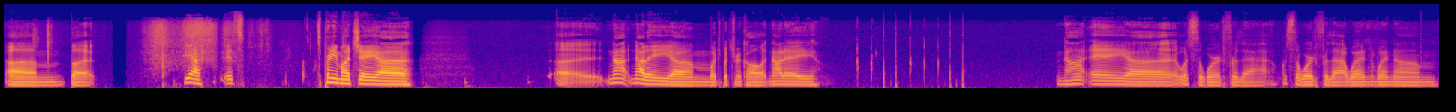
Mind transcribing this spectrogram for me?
Um, but yeah, it's, it's pretty much a, uh, uh, not not a um, what what you call it? Not a not a uh, what's the word for that? What's the word for that when when um,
